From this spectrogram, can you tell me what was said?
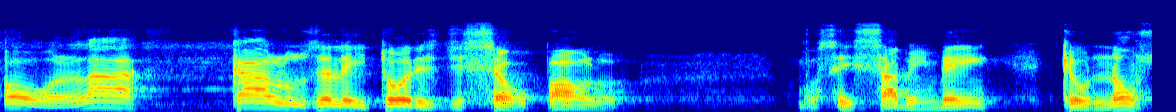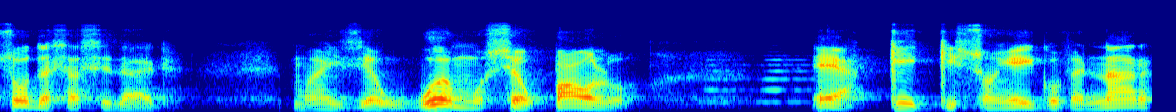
Olá, calos eleitores de São Paulo. Vocês sabem bem que eu não sou dessa cidade, mas eu amo São Paulo. É aqui que sonhei governar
